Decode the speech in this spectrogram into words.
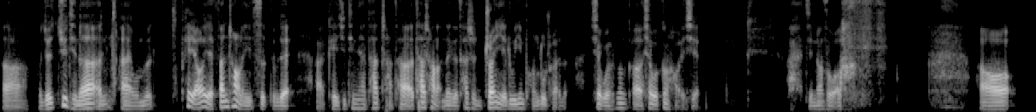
啊。我觉得具体呢，哎，我们佩瑶也翻唱了一次，对不对？啊，可以去听听他唱他他唱的那个，他是专业录音棚录出来的，效果更呃效果更好一些。哎，紧张死我了。好。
